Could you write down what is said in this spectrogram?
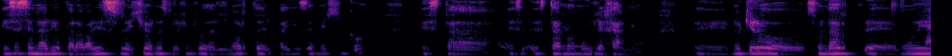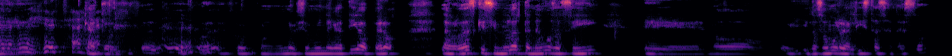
ese escenario para varias regiones, por ejemplo, del norte del país de México, está, está no muy lejano. Eh, no quiero sonar eh, muy con, una visión muy negativa, pero la verdad es que si no la tenemos así no, y no somos realistas en eso,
